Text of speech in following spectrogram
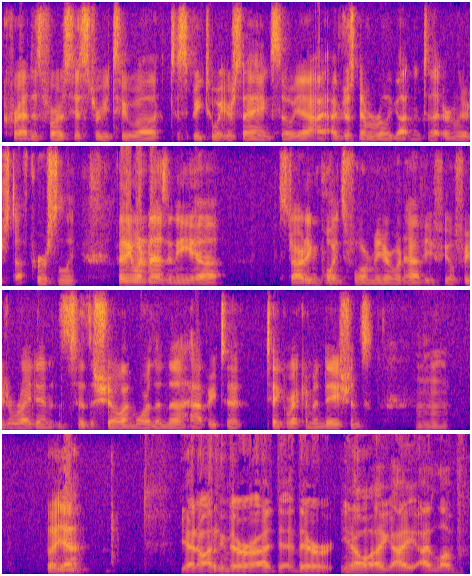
cred as far as history to uh, to speak to what you're saying. So yeah, I, I've just never really gotten into that earlier stuff personally. If anyone has any uh, starting points for me or what have you, feel free to write in to the show. I'm more than uh, happy to take recommendations. Mm-hmm. But yeah, Yeah, no, I think they're uh, they're you know I, I I love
